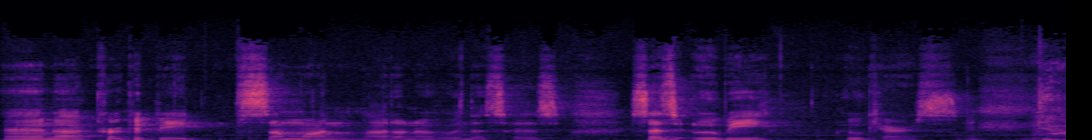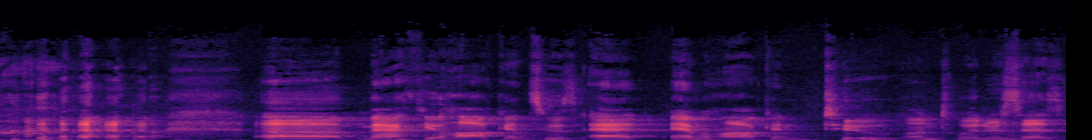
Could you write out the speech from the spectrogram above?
And uh, Crooked Beat, someone, I don't know who this is, says Ubi. Who cares? Uh, Matthew Hawkins, who's at mhawkin2 on Twitter, says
